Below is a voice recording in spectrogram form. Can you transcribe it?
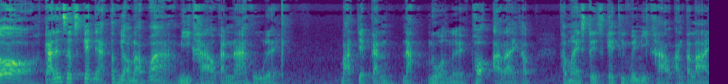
ก็การเล่นเซิร์ฟสเก็ตเนี่ยต้องยอมรับว่ามีข่าวกันหนาหูเลย บาดเจ็บกันหนักหน่วงเลย เพราะอะไรครับทำไม street skate ถึงไม่มีข่าวอันตราย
